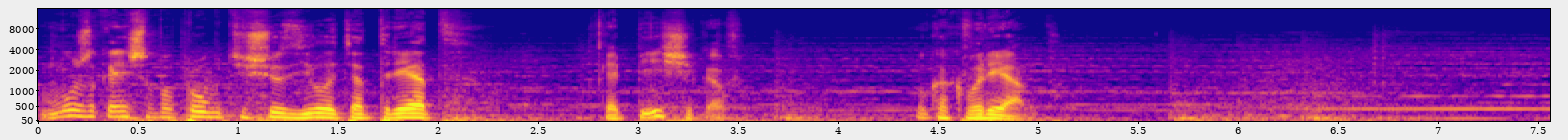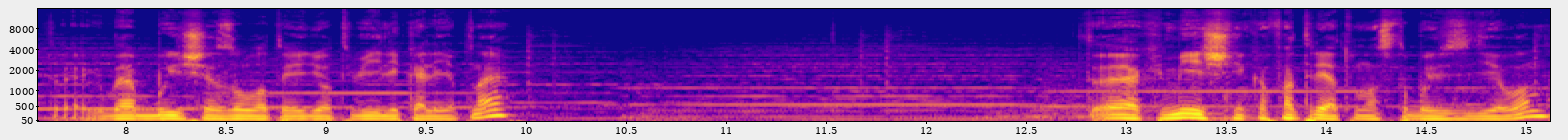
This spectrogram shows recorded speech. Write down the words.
Можно, конечно, попробовать еще сделать отряд копейщиков. Ну, как вариант. Так, добыча золота идет великолепно. Так, мечников отряд у нас с тобой сделан.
